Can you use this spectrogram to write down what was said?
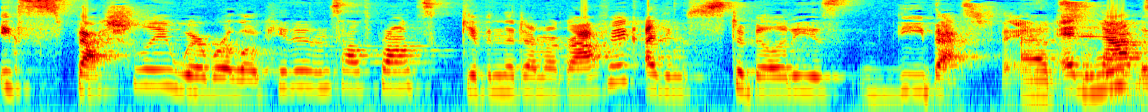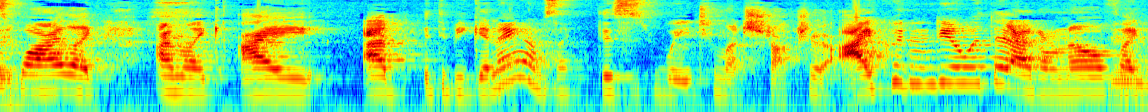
especially where we're located in South Bronx, given the demographic, I think stability is the best thing. Absolutely. And that's why like I'm like I at, at the beginning I was like this is way too much structure. I couldn't deal with it. I don't know if like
